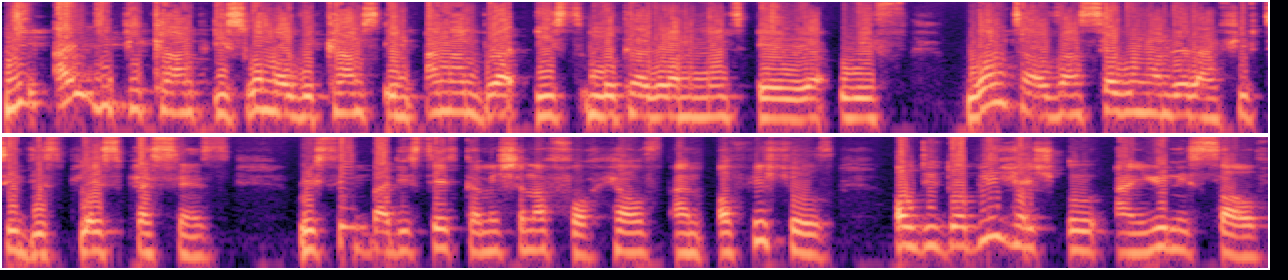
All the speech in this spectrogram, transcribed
The IDP camp is one of the camps in Anambra East local government area with 1,750 displaced persons received by the State Commissioner for Health and officials of the WHO and UNICEF.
